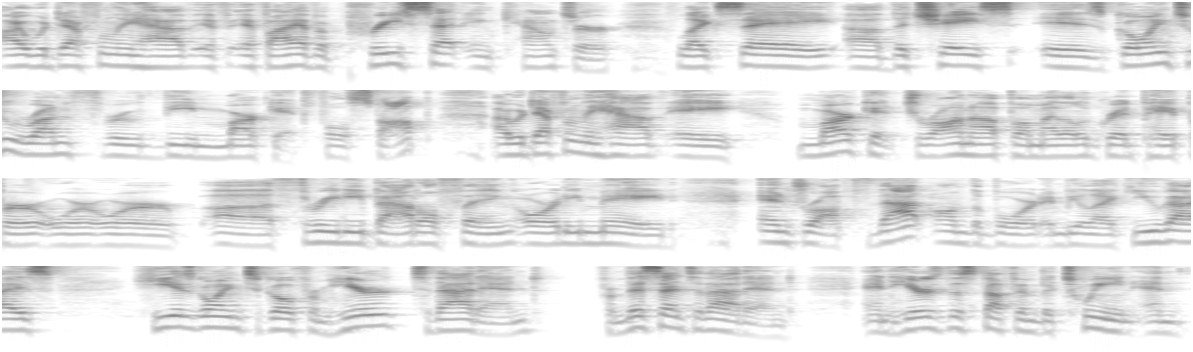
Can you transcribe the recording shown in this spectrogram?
I would definitely have if if I have a preset encounter, like say uh, the chase is going to run through the market, full stop. I would definitely have a market drawn up on my little grid paper or or uh, 3D battle thing already made, and drop that on the board and be like, you guys, he is going to go from here to that end, from this end to that end, and here's the stuff in between. And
